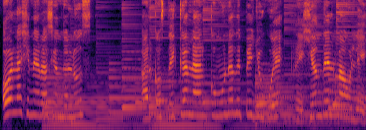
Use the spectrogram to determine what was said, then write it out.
Hola generación de luz. Arcos de Calán, comuna de Peyúgue, región del Maule.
